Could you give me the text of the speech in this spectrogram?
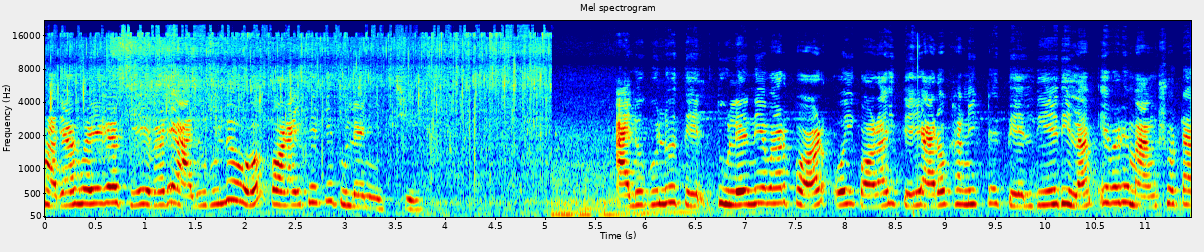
ভাজা হয়ে গেছে, এবারে আলুগুলোও কড়াই থেকে তুলে নিচ্ছি। আলুগুলো তেল, তুলে নেওয়ার পর ওই কড়াইতে আরও খানিকটা তেল দিয়ে দিলাম। এবারে মাংসটা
